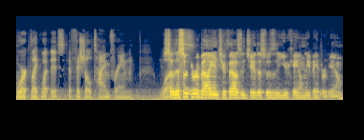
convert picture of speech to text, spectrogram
worked, like what its official time frame was. So this was Rebellion 2002. This was the UK only pay per view,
